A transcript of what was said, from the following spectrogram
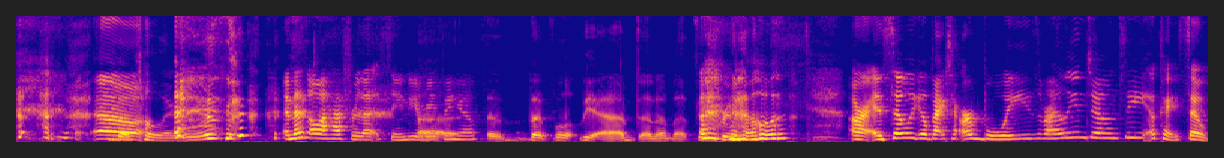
That's Uh, hilarious. and that's all I have for that scene. Do you have anything else? Uh, that's yeah. I'm done on that scene for now. All right, and so we go back to our boys, Riley and Jonesy. Okay, so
